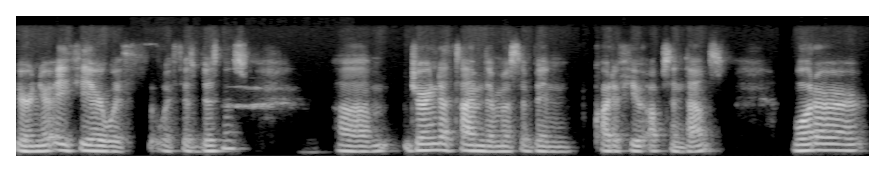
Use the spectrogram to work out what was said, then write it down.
You're in your eighth year with with this business. Um, during that time, there must have been quite a few ups and downs. What are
